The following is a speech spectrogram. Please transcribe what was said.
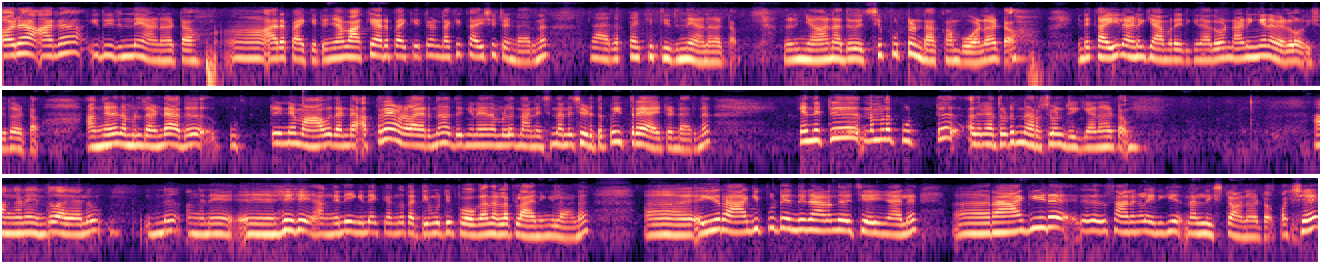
ഒരു അര ഇത് ഇരുന്നതാണ് കേട്ടോ അര പാക്കറ്റ്. ഞാൻ ബാക്കി അര പാക്കറ്റ് ഉണ്ടാക്കി കഴിച്ചിട്ടുണ്ടായിരുന്നു. ഒരു അര പാക്കറ്റ് ഇരുന്നതാണ് കേട്ടോ. എന്നിട്ട് ഞാനത് വെച്ച് പുട്ടുണ്ടാക്കാൻ പോവാണ് കേട്ടോ. എന്റെ കയ്യിലാണ് ക്യാമറ ഇരിക്കുന്നത്. അതുകൊണ്ടാണ് ഇങ്ങനെ വെള്ളം ഒഴിച്ചത് കേട്ടോ. അങ്ങനെ നമ്മൾ തണ്ട് അത് പുട്ടിന്റെ മാവ് തണ്ട് അത്രയേ ഉള്ളായിരുന്നു. അതിങ്ങനെ നമ്മൾ നനച്ച് നനച്ചെടുത്തപ്പോൾ ഇത്രേ ആയിട്ടുണ്ടായിരുന്നു. എന്നിട്ട് നമ്മൾ പുട്ട് അതിനകത്തോട്ട് നിറച്ചുകൊണ്ടിരിക്കുകയാണ് കേട്ടോ. അങ്ങനെ എന്തോ ആയാലും ഇന്ന് അങ്ങനെ അങ്ങനെ ഇങ്ങനെയൊക്കെ അങ്ങ് തട്ടിമുട്ടി പോകാന്നുള്ള പ്ലാനിങ്ങിലാണ് ഈ റാഗിപ്പുട്ട് എന്തിനാണെന്ന് വെച്ച് കഴിഞ്ഞാൽ റാഗിയുടെ സാധനങ്ങൾ എനിക്ക് നല്ല ഇഷ്ടമാണ് കേട്ടോ. പക്ഷേ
